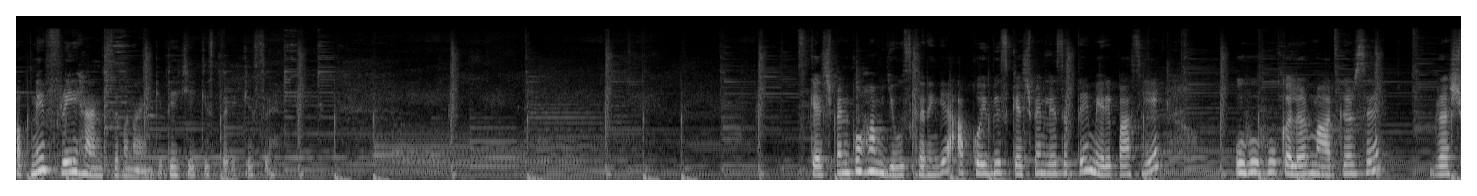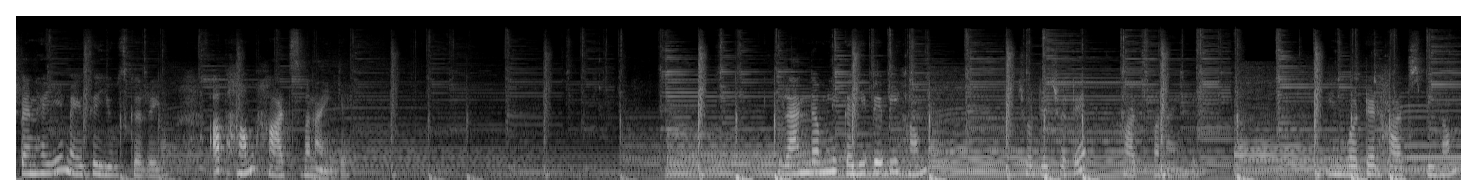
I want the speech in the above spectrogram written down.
अपने फ्री हैंड से बनाएँगे। देखिए किस तरीके से। स्केच पेन को हम यूज़ करेंगे। आप कोई भी स्केच पेन ले सकते हैं। मेरे पास ये उहू कलर मार्कर्स है। ब्रश पेन है ये, मैं इसे यूज़ कर रही हूँ। अब हम हार्ट्स बनाएँगे। रैंडमली कहीं पे भी हम छोटे छोटे हार्ट्स बनाएँगे। इन्वर्टेड हार्ट्स भी हम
